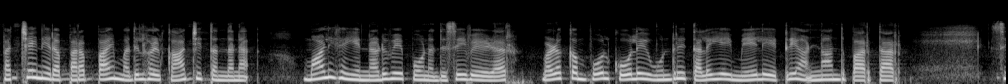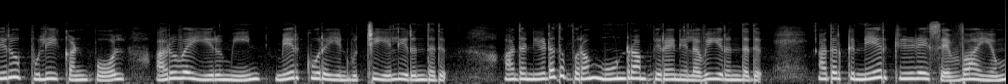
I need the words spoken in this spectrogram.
பச்சை நிற பரப்பாய் மதில்கள் காட்சி தந்தன. மாளிகையின் நடுவே போன திசைவேழர் வழக்கம்போல் கோலை ஊன்றி தலையை மேலேற்றி அண்ணாந்து பார்த்தார். சிறு புலி கண் போல் அறுவை இருமீன் மேற்கூரையின் உச்சியில் இருந்தது. அதன் இடதுபுறம் மூன்றாம் பிறை நிலவு இருந்தது. அதற்கு நேர் கீழே செவ்வாயும்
